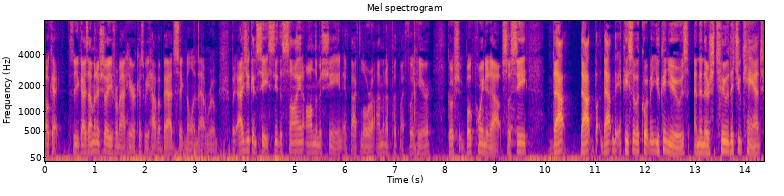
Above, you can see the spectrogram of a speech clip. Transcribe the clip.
Okay, so you guys, I'm going to show you from out here because we have a bad signal in that room. But as you can see, see the sign on the machine. In fact, Laura, I'm going to put my foot here. Go, both point it out. So see that that that piece of equipment you can use, and then there's two that you can't,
